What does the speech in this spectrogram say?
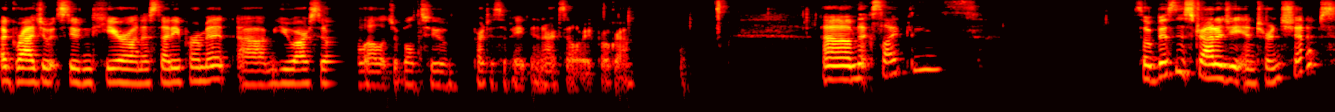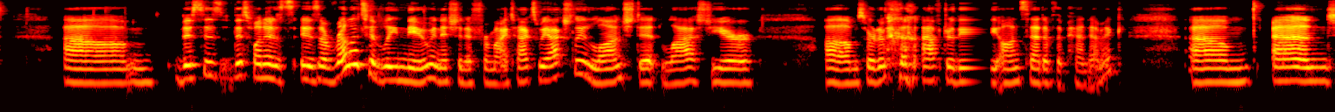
a graduate student here on a study permit, um, you are still eligible to participate in our Accelerate program. Um, next slide, please. So business strategy internships. Um, this is this one is is a relatively new initiative for Mitacs. We actually launched it last year um, sort of after the, the, onset of the pandemic. Um, and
